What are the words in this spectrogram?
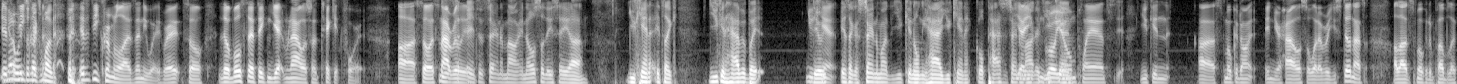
it's gotta wait till next month." it's decriminalized anyway, right? So the most that they can get now is a ticket for it. Uh, so it's not really. It's a certain amount, and also they say um, you can't. It's like you can have it, but you there- can't. It's like a certain amount that you can only have. You can't go past a certain amount. Yeah, you can grow you your can. own plants. You can uh, smoke it on in your house or whatever. You're still not allowed to smoke it in public.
